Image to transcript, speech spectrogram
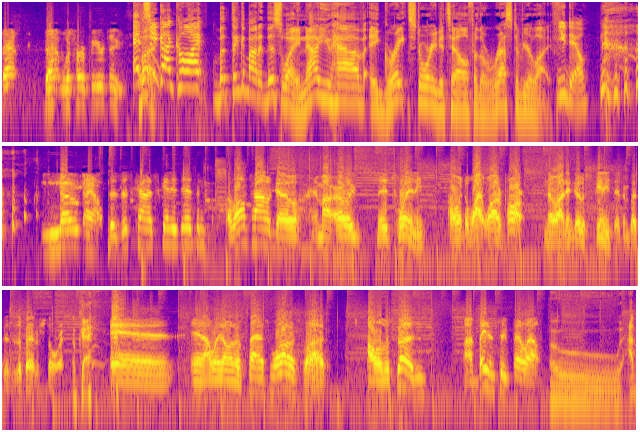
that that was her fear too. And But- she got caught. But think about it this way now you have a great story to tell for the rest of your life. You do. No doubt. Does this kind of skinny dipping? A long time ago, in my early mid twenties, I went to Whitewater Park. No, I didn't go skinny dipping, but this is a better story. Okay. And and I went on a fast water slide. All of a sudden, my bathing suit fell out. Oh, I,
